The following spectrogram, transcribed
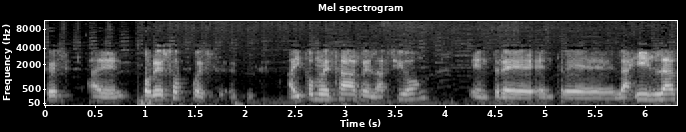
Entonces, eh, por eso, pues, hay como esa relación entre, entre las islas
